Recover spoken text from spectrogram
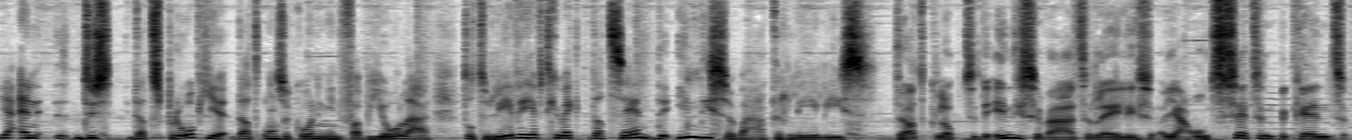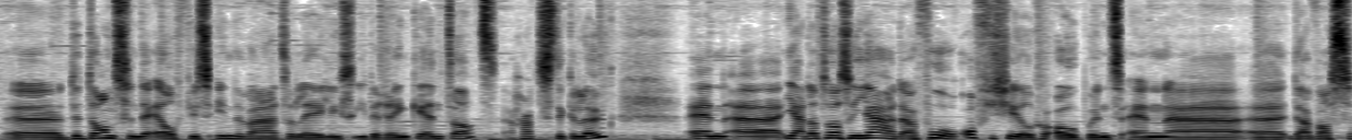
Ja, en dus dat sprookje dat onze koningin Fabiola tot leven heeft gewekt, dat zijn de Indische waterlelies. Dat klopt, de Indische waterlelies. Ja, ontzettend bekend. Eh, de dansende elfjes in de waterlelies, iedereen kent dat. Hartstikke leuk. En eh, ja, dat was een jaar daarvoor officieel geopend. En eh, daar was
